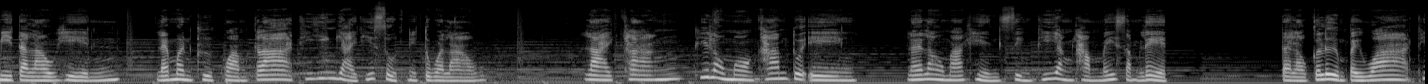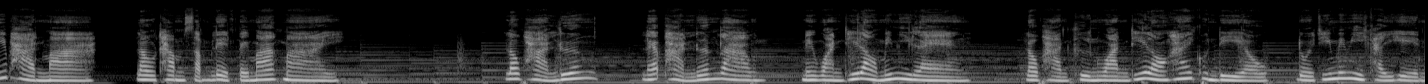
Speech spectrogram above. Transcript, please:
มีแต่เราเห็น และมันคือความกล้าที่ยิ่งใหญ่ที่สุดในตัวเรา หลายครั้งที่เรามองข้ามตัวเอง และเรามักเห็นสิ่งที่ยังทำไม่สำเร็จ แต่เราก็ลืมไปว่าที่ผ่านมา เราทำสำเร็จไปมากมาย เราผ่านเรื่องและผ่านเรื่องราวในวันที่เราไม่มีแรง เราผ่านคืนวันที่ร้องไห้คนเดียว โดยที่ไม่มีใครเห็น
